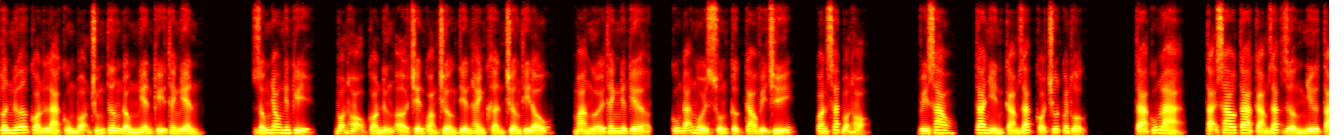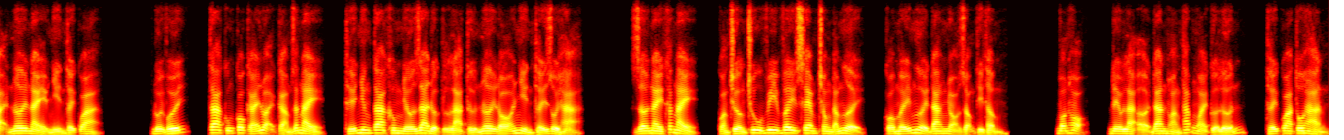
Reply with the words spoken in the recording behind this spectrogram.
Hơn nữa còn là cùng bọn chúng tương đồng niên kỷ thanh niên. Giống nhau niên kỷ, bọn họ còn đứng ở trên quảng trường tiến hành khẩn trương thi đấu, mà người thanh niên kia cũng đã ngồi xuống cực cao vị trí, quan sát bọn họ. Vì sao? Ta nhìn cảm giác có chút quen thuộc. Ta cũng là, tại sao ta cảm giác dường như tại nơi này nhìn thấy qua? Đối với, ta cũng có cái loại cảm giác này, thế nhưng ta không nhớ ra được là từ nơi đó nhìn thấy rồi hả? Giờ này khắc này, quảng trường chu vi vây xem trong đám người, có mấy người đang nhỏ giọng thì thầm. Bọn họ, đều là ở đan hoàng tháp ngoài cửa lớn, thấy qua tô hàn.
